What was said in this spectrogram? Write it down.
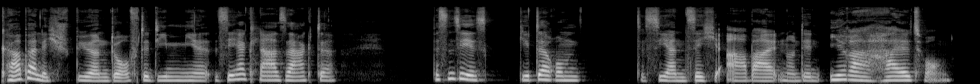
körperlich spüren durfte, die mir sehr klar sagte, wissen Sie, es geht darum, dass Sie an sich arbeiten und in Ihrer Haltung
